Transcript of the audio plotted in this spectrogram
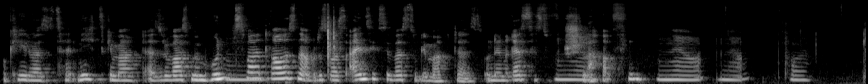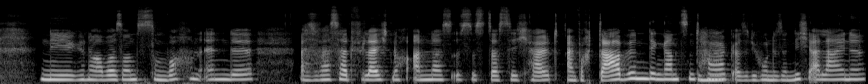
okay, du hast jetzt halt nichts gemacht. Also du warst mit dem Hund mhm. zwar draußen, aber das war das Einzige, was du gemacht hast. Und den Rest hast du verschlafen. Ja, ja, voll. Nee, genau, aber sonst zum Wochenende, also was halt vielleicht noch anders ist, ist, dass ich halt einfach da bin den ganzen mhm. Tag. Mhm. Also die Hunde sind nicht alleine.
